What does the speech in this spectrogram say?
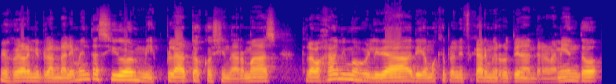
mejorar mi plan de alimentación, mis platos, cocinar más, trabajar mi movilidad, digamos que planificar mi rutina de entrenamiento,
